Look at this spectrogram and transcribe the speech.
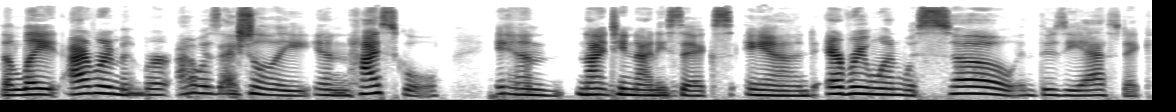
the late i remember i was actually in high school in 1996 and everyone was so enthusiastic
